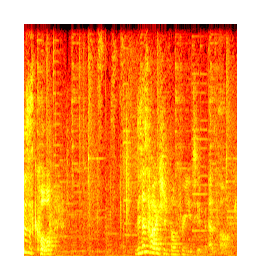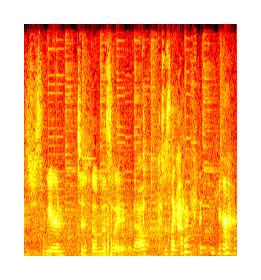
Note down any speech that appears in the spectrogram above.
this is cool. This is how I should film for YouTube as well, it's just weird to film this way now. Because it's like, how do I fit in here?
